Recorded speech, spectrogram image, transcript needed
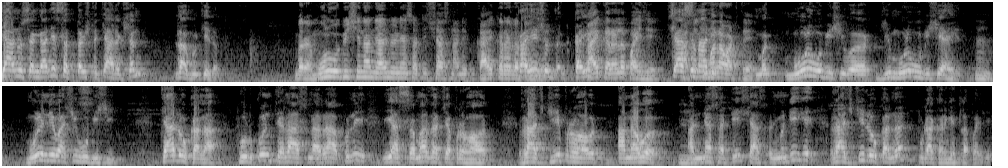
त्या अनुषंगाने सत्तावीस टक्के आरक्षण लागू केलं बरं मूळ ओबीसीना न्याय मिळण्यासाठी शासनाने काय करायला काही पाहिजे सुद्धा- काही- काय करायला पाहिजे असं शासनाने तुम्हाला वाटतंय मग मूळ ओबीसीवर जी मूळ ओबीसी आहेत हम्म. मूळ निवासी ओबीसी त्या लोकाला हुडकून त्याला असणारा आपण या समाजाच्या प्रभावात राजकीय प्रभावात आणावं आणण्यासाठी शासन म्हणजे हे राजकीय लोकांना पुढाकार घेतला पाहिजे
